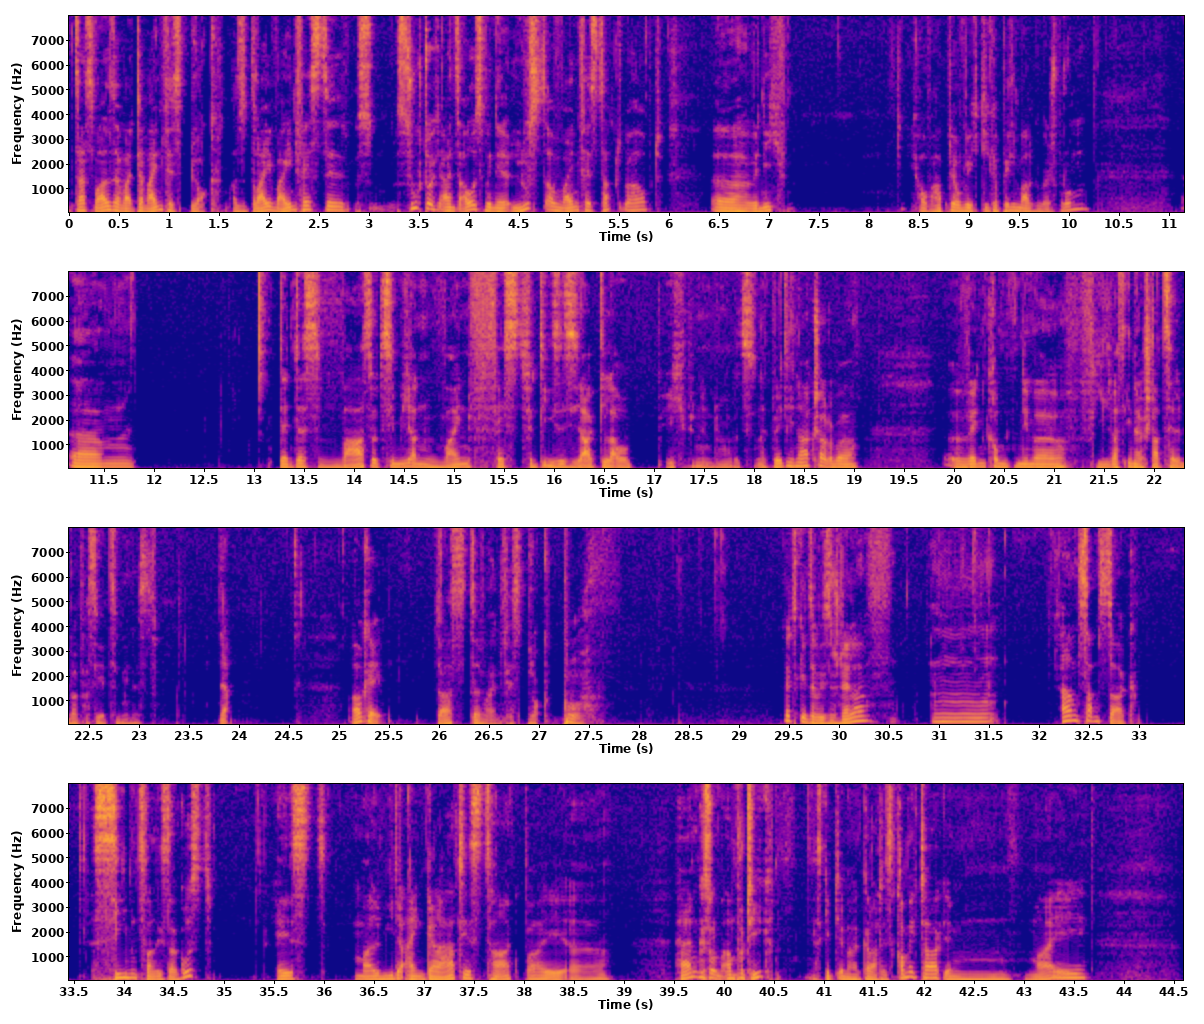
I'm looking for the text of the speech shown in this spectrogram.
Das war also der Weinfest-Block. Also drei Weinfeste. Sucht euch eins aus, wenn ihr Lust auf Weinfest habt überhaupt. Äh, wenn nicht, ich hoffe, habt ihr hoffentlich die Kapitelmarke übersprungen. Ähm, denn das war so ziemlich ein Weinfest für dieses Jahr, glaube ich. Ich habe jetzt nicht wirklich nachgeschaut, aber wenn kommt nicht mehr viel, was in der Stadt selber passiert zumindest. Ja. Okay. Das ist der Weinfestblock. Puh. Jetzt geht es ein bisschen schneller. Mm, Am Samstag, 27. August, ist mal wieder ein Gratistag bei äh, und Ampothek. Es gibt immer einen gratis Comic-Tag im Mai,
